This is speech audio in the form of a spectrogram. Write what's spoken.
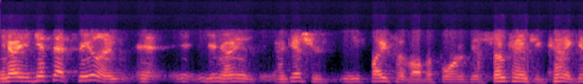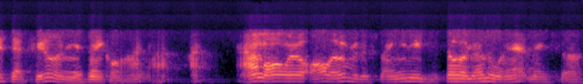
You know, you get that feeling. It, it, you know, I guess you you've played football before because sometimes you kind of get that feeling. and You think, well, I, I, I'm all all over this thing. You need to throw another one at me. So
